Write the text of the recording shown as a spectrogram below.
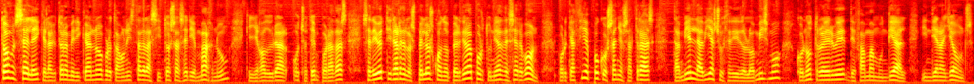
Tom Selleck, el actor americano protagonista de la exitosa serie Magnum, que llegó a durar ocho temporadas, se debió tirar de los pelos cuando perdió la oportunidad de ser Bond, porque hacía pocos años atrás también le había sucedido lo mismo con otro héroe de fama mundial, Indiana Jones.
